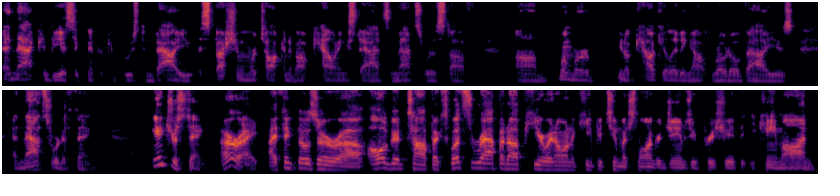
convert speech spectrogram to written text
and that can be a significant boost in value, especially when we're talking about counting stats and that sort of stuff. Um, when we're you know calculating out roto values and that sort of thing. Interesting. All right. I think those are uh, all good topics. Let's wrap it up here. We don't want to keep you too much longer, James. We appreciate that you came on.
